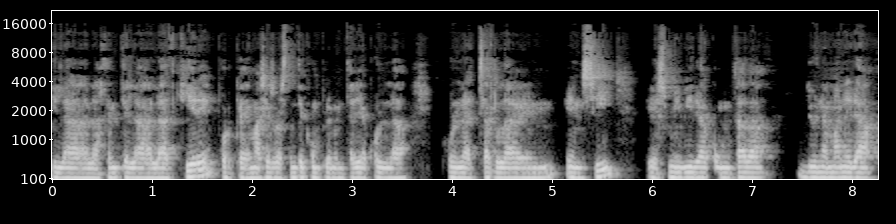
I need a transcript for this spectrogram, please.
la, gente la, adquiere porque además es bastante complementaria con la, con la charla en, sí. Es mi vida contada de una manera,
